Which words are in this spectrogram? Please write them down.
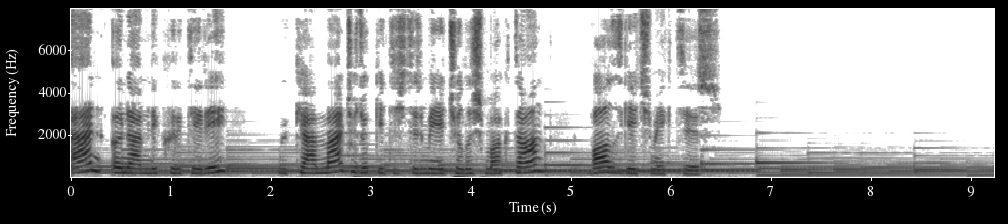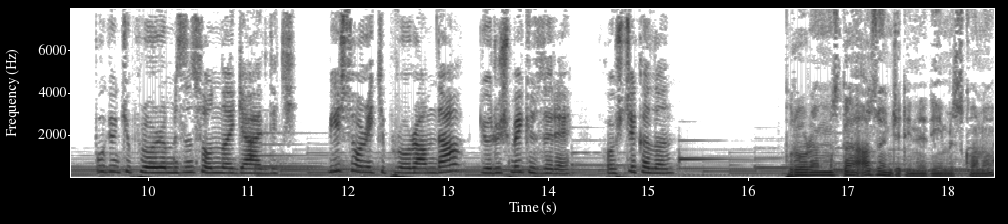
en önemli kriteri mükemmel çocuk yetiştirmeye çalışmaktan vazgeçmektir. Bugünkü programımızın sonuna geldik. Bir sonraki programda görüşmek üzere. Hoşçakalın. Programımızda az önce dinlediğimiz konu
